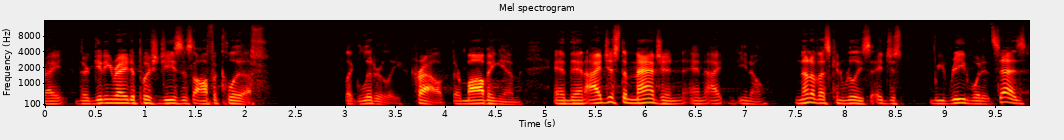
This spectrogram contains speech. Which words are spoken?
right? They're getting ready to push Jesus off a cliff, like literally, crowd. They're mobbing him. And then I just imagine, and I, you know, none of us can really say, just we read what it says,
